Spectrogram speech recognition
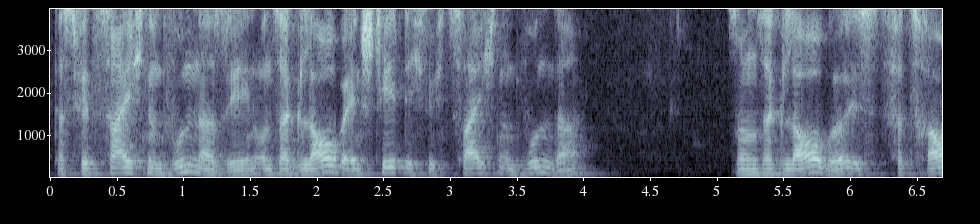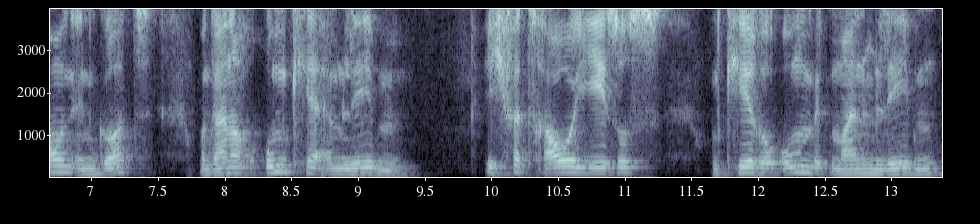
dass wir Zeichen und Wunder sehen. Unser Glaube entsteht nicht durch Zeichen und Wunder, sondern unser Glaube ist Vertrauen in Gott und dann auch Umkehr im Leben. Ich vertraue Jesus und kehre um mit meinem Leben,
